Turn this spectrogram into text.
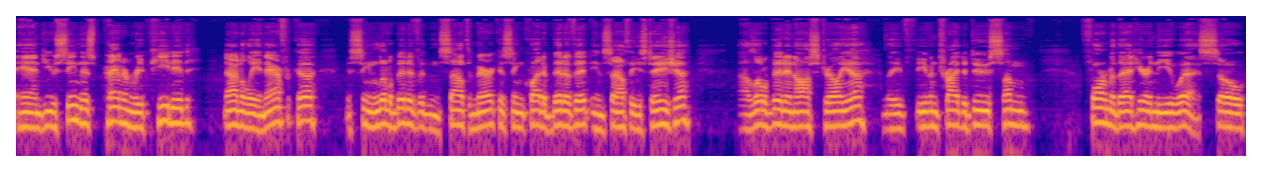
And you've seen this pattern repeated not only in Africa, you've seen a little bit of it in South America, seen quite a bit of it in Southeast Asia, a little bit in Australia. They've even tried to do some form of that here in the US. So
